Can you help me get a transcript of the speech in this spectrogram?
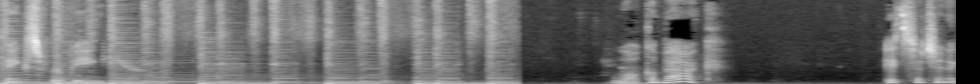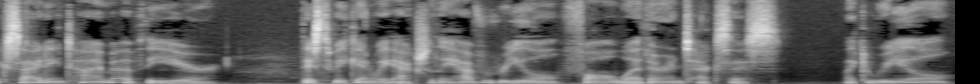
Thanks for being here. Welcome back. It's such an exciting time of the year. This weekend, we actually have real fall weather in Texas like real,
